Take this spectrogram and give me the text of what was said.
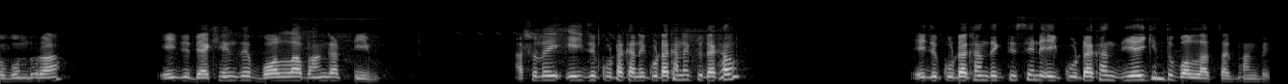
তো বন্ধুরা, এই যে দেখেন যে বল্লা ভাঙ্গার টিম। আসলে এই যে কোটাখানে কোটাখানে একটু দেখাও। এই যে কোটাখান দেখতেছেন, এই কোটাখান দিয়েই কিন্তু বল্লার চাক ভাঙবে।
